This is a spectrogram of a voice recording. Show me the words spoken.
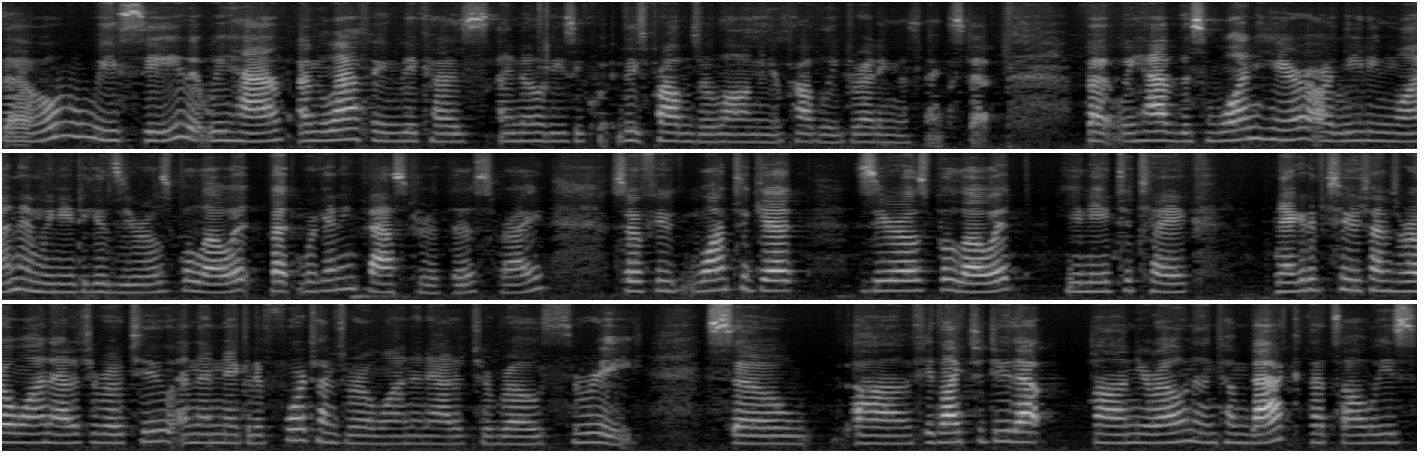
So we see that we have, I'm laughing because I know these, these problems are long and you're probably dreading this next step. But we have this one here, our leading one, and we need to get zeros below it, but we're getting faster at this, right? So if you want to get zeros below it, you need to take negative 2 times row 1, add it to row 2, and then negative 4 times row 1 and add it to row 3. So uh, if you'd like to do that on your own and come back, that's always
